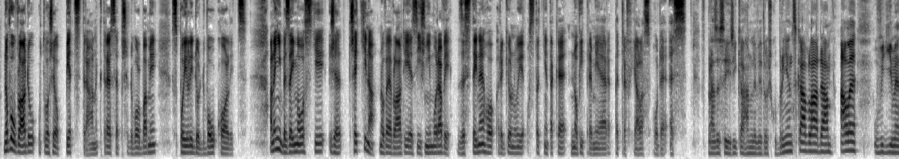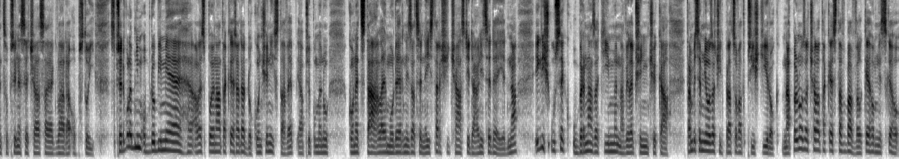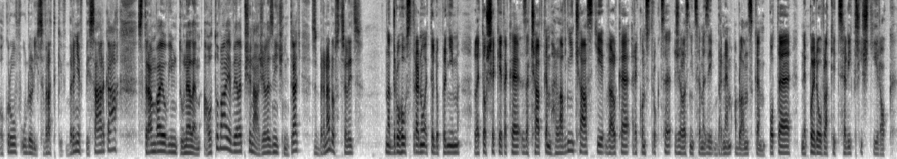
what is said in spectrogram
Novou vládu utvořilo pět stran, které se před volbami spojily do dvou koalic. A není bez zajímavosti, že třetina nové vlády je z Jižní Moravy. Ze stejného regionu je ostatně také nový premiér Petr Fiala z ODS. V Praze se jí říká hanlivě trošku brněnská vláda, ale uvidíme, co přinese čas a jak vláda obstojí. S předvolebním obdobím je ale spojená také řada dokončených staveb. Já připomenu konec stáhlé modernizace nejstarší části dálnice D1, i když úsek u Brna zatím na vylepšení čeká. Tam by se mělo začít pracovat příští rok. Naplno začala také stavba velkého městského okruhu v údolí Svratky v Brně v Pisárkách s tramvajovým tunelem a hotová je vylepšená železniční trať z Brna do Střelic. Na druhou stranu, ať to doplním, letošek je také začátkem hlavní části velké rekonstrukce železnice mezi Brnem a Blanskem. Poté nepojedou vlaky celý příští rok.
